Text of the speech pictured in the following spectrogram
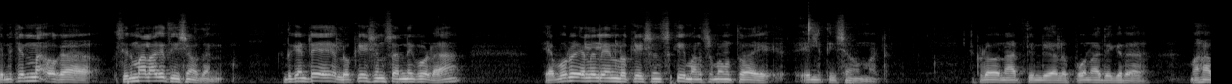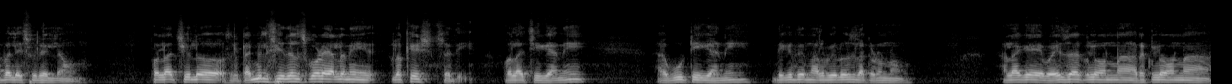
చిన్న చిన్న ఒక సినిమాలాగే తీసాం దాన్ని. ఎందుకంటే లొకేషన్స్ అన్నీ కూడా ఎవరు వెళ్ళలేని లొకేషన్స్కి మనసు వెళ్ళి తీసాం అన్నమాట ఎక్కడో నార్త్ ఇండియాలో పూనా దగ్గర మహాబలేశ్వర్ వెళ్ళాము పొలాచిలో అసలు తమిళ సీరియల్స్ కూడా వెళ్ళని లొకేషన్స్ అది. పొలాచి కానీ ఊటీ కానీ దగ్గర దగ్గర నలభై రోజులు అక్కడ ఉన్నాం. అలాగే వైజాగ్లో ఉన్న అరకులో ఉన్న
